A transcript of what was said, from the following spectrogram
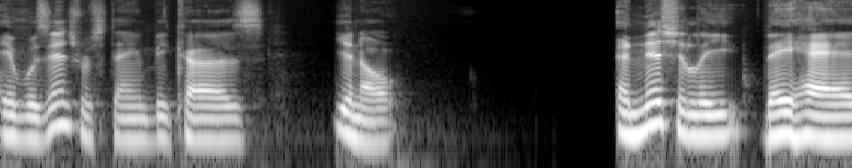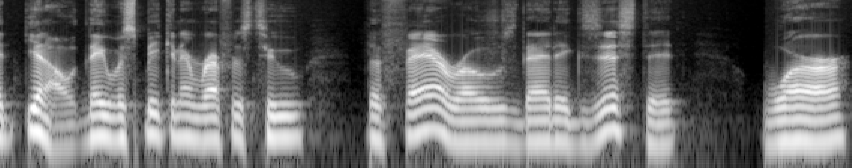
it was interesting because, you know, initially they had, you know, they were speaking in reference to the pharaohs that existed were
